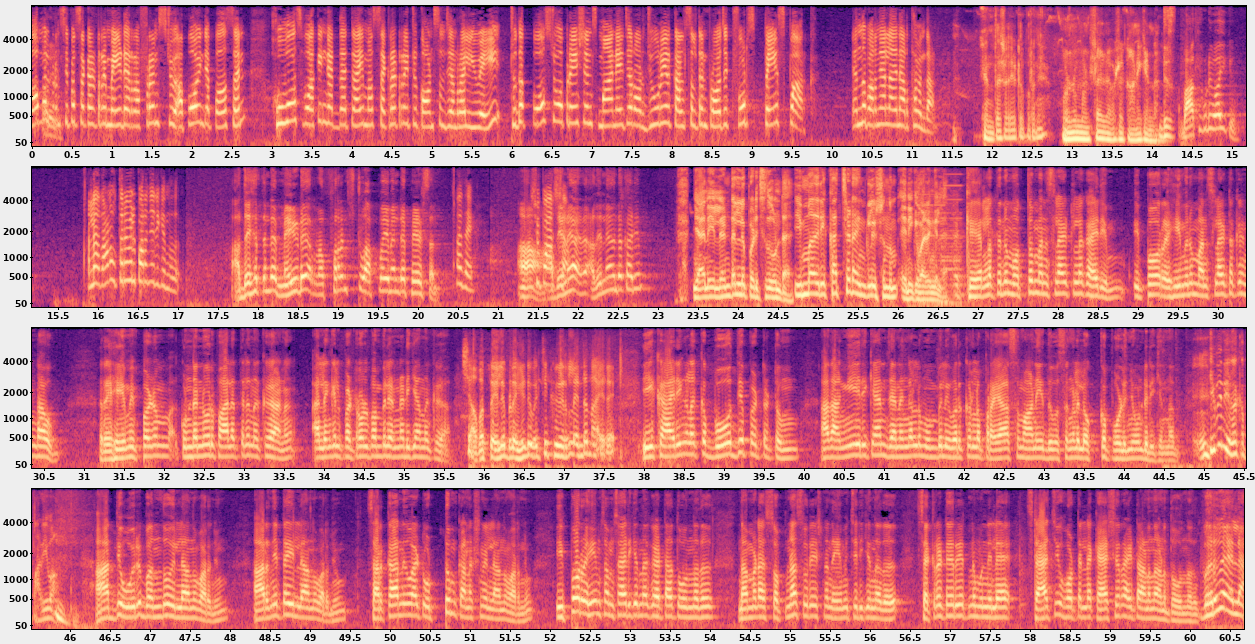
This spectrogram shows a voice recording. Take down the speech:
Formal principal secretary made a reference to appoint a person who was working at the time as secretary to consul general U A to the post operations manager or junior consultant project for space park എന്ന് പറഞ്ഞാൽ അതിനർത്ഥം എന്താണ്? അദ്ദേഹത്തിന്റെ made reference to appoint person അതിന്റെ കാര്യം? ഞാൻ ഈ ലണ്ടനിൽ പഠിച്ചതുകൊണ്ട് ഇമാതിരി കച്ചട ഇംഗ്ലീഷ് ഒന്നും എനിക്ക് വഴങ്ങില്ല. കേരളത്തിന് മൊത്തം മനസ്സിലായിട്ടുള്ള കാര്യം ഇപ്പോ റഹീമിനും മനസ്സിലായിട്ടൊക്കെ ഉണ്ടാവും. റഹീം ഇപ്പോഴും കുണ്ടന്നൂർ പാലത്തിൽ നിൽക്കുകയാണ്. അല്ലെങ്കിൽ പെട്രോൾ പമ്പിൽ എണ്ണടിക്കാൻ നിൽക്കുക. ശവത്തേൽ ബ്ലേഡ് വെച്ച് കീറില്ല എന്റെ നായരെ. ഈ കാര്യങ്ങളൊക്കെ ബോധ്യപ്പെട്ടിട്ടും അത് അംഗീകരിക്കാൻ ജനങ്ങളുടെ മുമ്പിൽ ഇവർക്കുള്ള പ്രയാസമാണ് ഈ ദിവസങ്ങളിലൊക്കെ പൊളിഞ്ഞുകൊണ്ടിരിക്കുന്നത്. ഇവൻ ഇതൊക്കെ പറയുവാ ആദ്യം ഒരു ബന്ധവും ഇല്ല എന്ന് പറഞ്ഞു. അറിഞ്ഞിട്ടേ ഇല്ല എന്ന് പറഞ്ഞു. സർക്കാരിനുമായിട്ട് ഒട്ടും കണക്ഷൻ ഇല്ല എന്ന് പറഞ്ഞു. ഇപ്പോൾ റഹീം സംസാരിക്കുന്ന കേട്ടാ തോന്നുന്നത് നമ്മുടെ സ്വപ്ന സുരേഷിനെ നിയമിച്ചിരിക്കുന്നത് സെക്രട്ടേറിയറ്റിന് മുന്നിലെ സ്റ്റാച്യു ഹോട്ടലിലെ കാഷ്യർ ആയിട്ടാണെന്നാണ് തോന്നുന്നത്. വെറുതെ അല്ല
